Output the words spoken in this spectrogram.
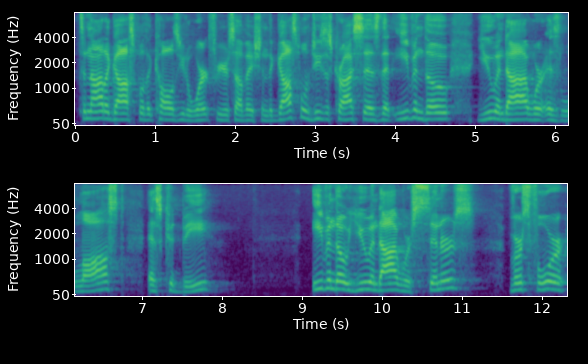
It's not a gospel that calls you to work for your salvation. The gospel of Jesus Christ says that even though you and I were as lost as could be, even though you and I were sinners, Verse 4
